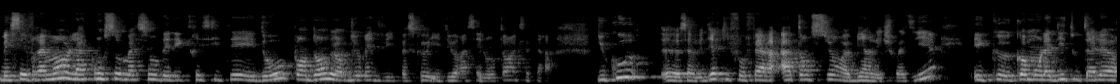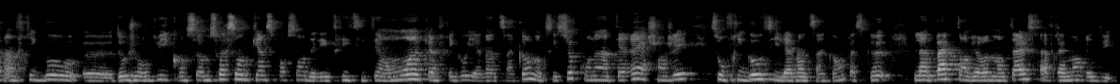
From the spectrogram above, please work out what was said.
mais c'est vraiment la consommation d'électricité et d'eau pendant leur durée de vie, parce qu'ils durent assez longtemps, etc. Du coup, euh, ça veut dire qu'il faut faire attention à bien les choisir et que, comme on l'a dit tout à l'heure, un frigo euh, d'aujourd'hui consomme 75% d'électricité en moins qu'un frigo il y a 25 ans, donc c'est sûr qu'on a intérêt à changer son frigo s'il a 25 ans, parce que l'impact environnemental sera vraiment réduit.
